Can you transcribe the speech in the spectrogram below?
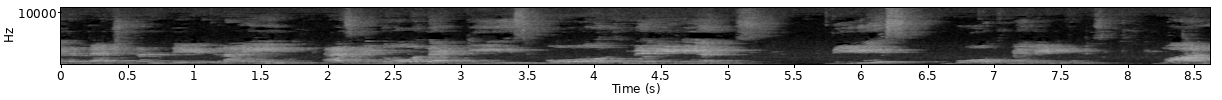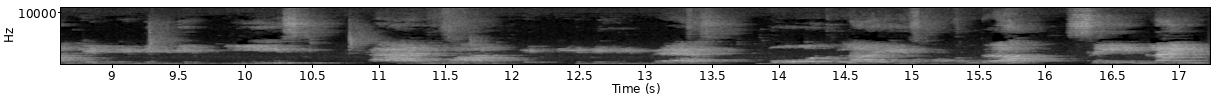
international date line, as we know that these both meridians, these both meridians, 180 degree east and 180 degree west, both lies on the same line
